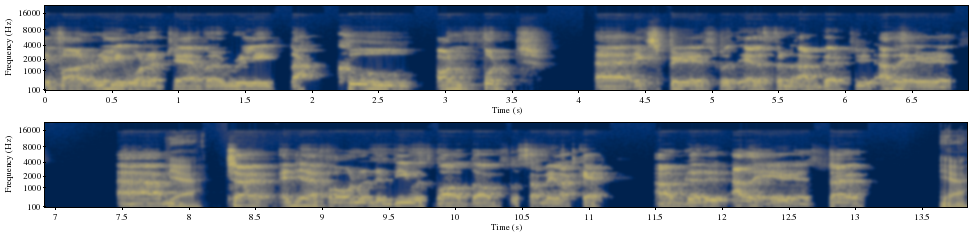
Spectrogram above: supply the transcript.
if I really wanted to have a really like cool on foot uh, experience with elephant, I'd go to other areas. Um, yeah, so, and you know, if I wanted to be with wild dogs or something like that, I would go to other areas. So, Yeah.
